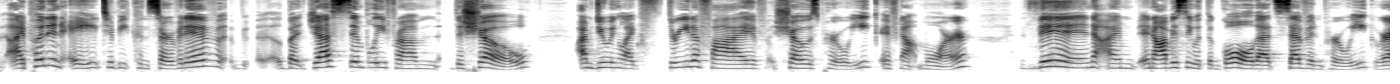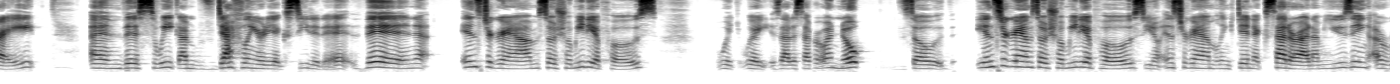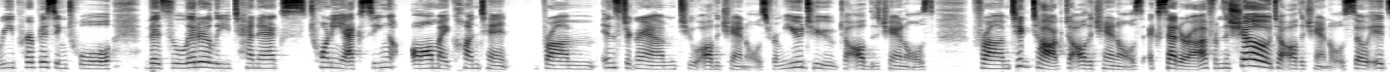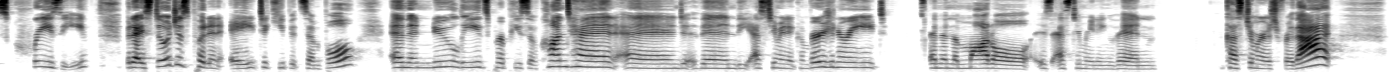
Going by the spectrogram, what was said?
I put in eight to be conservative, uh, but just simply from the show, I'm doing like three to five shows per week, if not more. Then I'm, and obviously with the goal, that's seven per week, right? And this week, I'm definitely already exceeded it. Then Instagram, social media posts. Wait, wait, is that a separate one? Nope. So Instagram social media posts, you know, Instagram, LinkedIn, etc. And I'm using a repurposing tool that's literally 10x, 20xing all my content from Instagram to all the channels, from YouTube to all the channels, from TikTok to all the channels, etc., from the show to all the channels. So it's crazy, but I still just put an 8 to keep it simple and then new leads per piece of content and then the estimated conversion rate and then the model is estimating then customers for that.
